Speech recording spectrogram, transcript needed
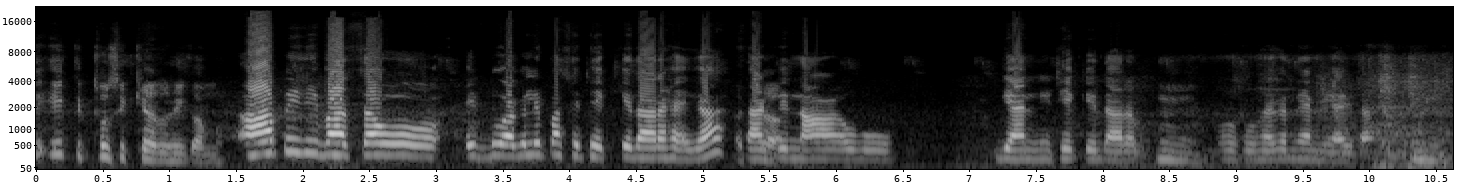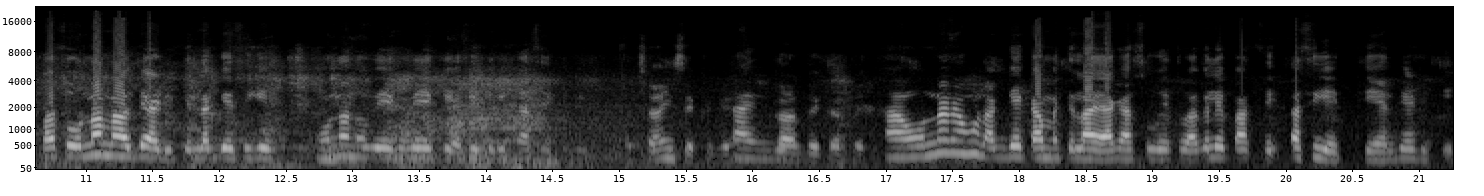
ਤੇ ਇਹ ਕਿੱਥੋਂ ਸਿੱਖਿਆ ਤੁਸੀਂ ਕੰਮ? ਆਪ ਹੀ ਜੀ ਬਸ ਉਹ ਇਦੋਂ ਅਗਲੇ ਪਾਸੇ ਠੇਕੇਦਾਰ ਹੈਗਾ। ਸਾਡੇ ਨਾਲ ਉਹ ਗਿਆਨੀ ਠੇਕੇਦਾਰ ਹੂੰ। ਉਹ ਹੈਗਾ ਨਿਆਮੀ ਵਾਲੀ ਦਾ। ਹੂੰ। ਬਸ ਉਹਨਾਂ ਨਾਲ ਦਿਹਾੜੀ ਤੇ ਲੱਗੇ ਸੀਗੇ। ਉਹਨਾਂ ਨੂੰ ਵੇਖ ਵੇਖ ਕੇ ਅਸੀਂ ਤਰੀਕਾ ਸਿੱਖ ਗਏ। ਅੱਛਾ ਹੀ ਸਿੱਖ ਗਏ। ਹਾਂਜੀ। ਕਰਦੇ ਕਰਦੇ। ਹਾਂ ਉਹਨਾਂ ਨੇ ਹੁਣ ਅੱਗੇ ਕੰਮ ਚਲਾਇਆਗਾ ਸੂਏ ਤੋਂ ਅਗਲੇ ਪਾਸੇ। ਅਸੀਂ ਇੱਥੇ ਆਂ ਦਿਹਾੜੀ ਤੇ।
